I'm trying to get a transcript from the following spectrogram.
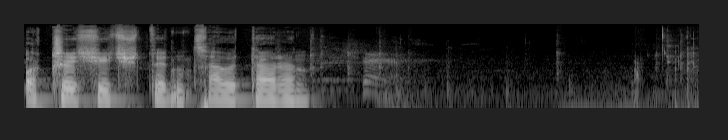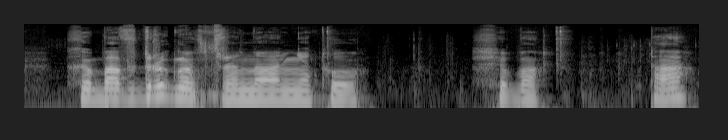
oczyścić ten cały teren. Chyba w drugą stronę, a nie tu. Chyba. Ta?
